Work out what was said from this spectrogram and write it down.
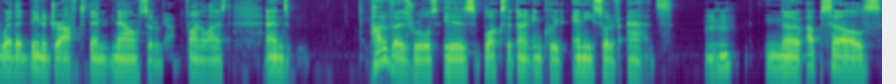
where there'd been a draft them now sort of Yeah. finalized and part of those rules is blocks that don't include any sort of ads mm-hmm. no upsells,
